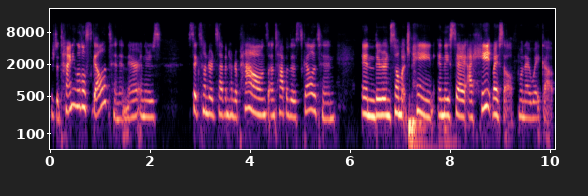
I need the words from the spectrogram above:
there's a tiny little skeleton in there and there's 600, 700 pounds on top of the skeleton. And they're in so much pain. And they say, I hate myself when I wake up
